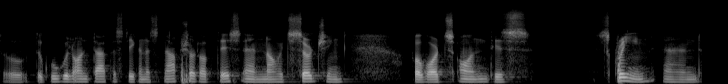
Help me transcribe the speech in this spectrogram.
So the google on tap has taken a snapshot of this and now it's searching for what's on this screen and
